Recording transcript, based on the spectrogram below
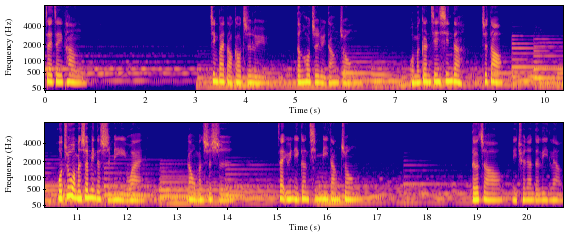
在这一趟敬拜祷告之旅、等候之旅当中。我们更艰辛的知道，活出我们生命的使命以外，让我们时时在与你更亲密当中，得着你全然的力量，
